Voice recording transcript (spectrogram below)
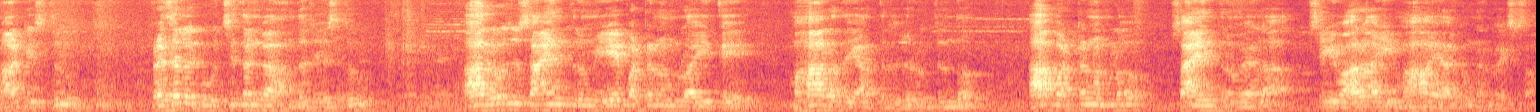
నాటిస్తూ ప్రజలకు ఉచితంగా అందజేస్తూ ఆ రోజు సాయంత్రం ఏ పట్టణంలో అయితే మహారథయాత్ర జరుగుతుందో ఆ పట్టణంలో సాయంత్రం వేళ శ్రీ వారాహి మహాయాగం నిర్వహిస్తాం.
